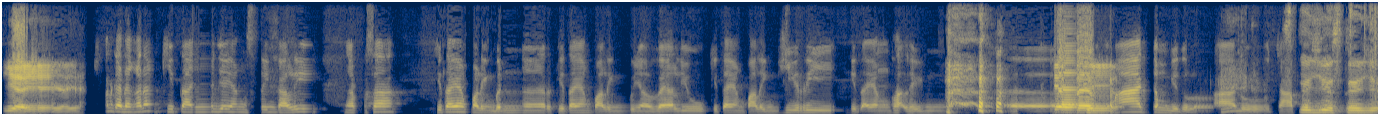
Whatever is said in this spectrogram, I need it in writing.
Iya iya iya. iya. Kan kadang-kadang kitanya aja yang sering kali ngerasa kita yang paling benar, kita yang paling punya value, kita yang paling kiri, kita yang paling uh, yeah, yeah. macem gitu loh. Aduh, capek. Setuju, juga. setuju.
